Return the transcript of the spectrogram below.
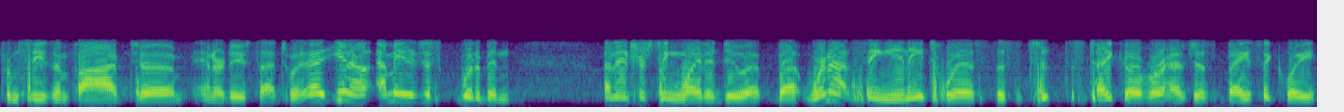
from season five to introduce that twist. Uh, you know, I mean, it just would have been an interesting way to do it. But we're not seeing any twist. This, t- this takeover has just basically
